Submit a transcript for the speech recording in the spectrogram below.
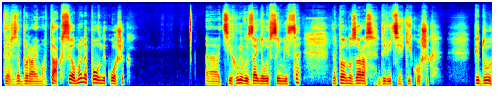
Теж забираємо. Так, все, у мене повний кошик. Е, Ці гливи зайняли все місце. Напевно, зараз дивіться, який кошик. Піду,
